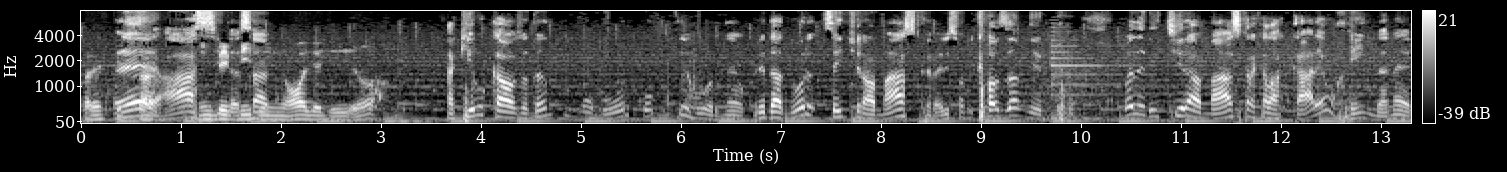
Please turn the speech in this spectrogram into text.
parece que É, tá ácida, embebido sabe? em óleo de. ó, Aquilo causa tanto um horror como um terror, né? O predador, sem tirar a máscara, ele só me causa medo. Quando ele tira a máscara, aquela cara é horrenda, né?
